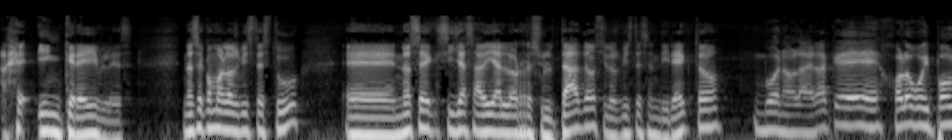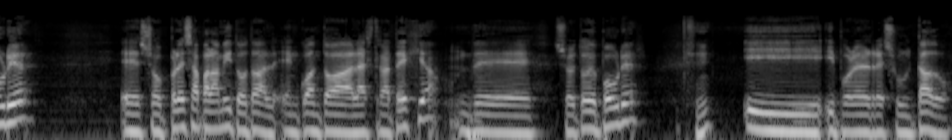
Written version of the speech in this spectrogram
increíbles. No sé cómo los vistes tú, eh, no sé si ya sabías los resultados, si los vistes en directo. Bueno, la verdad que Holloway Poirier, eh, sorpresa para mí total en cuanto a la estrategia, de sobre todo de Poirier, Sí. y, y por el resultado.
